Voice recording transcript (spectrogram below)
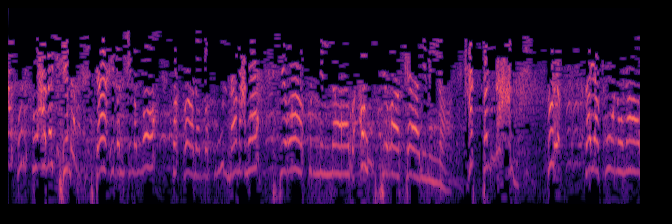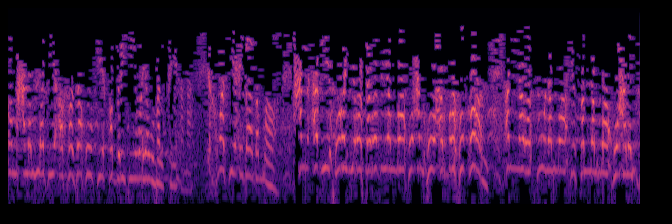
عثرت عليهما تائبا إلى الله؟ فقال الرسول ما معناه شراك من نار أو شراكان من نار؟ حتى النعل سرق سيكون نارا على الذي أخذه في قبره ويوم القيامة. إخوتي عباد الله عن أبي هريرة رضي الله عنه وأرضاه قال أن رسول الله صلى الله عليه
